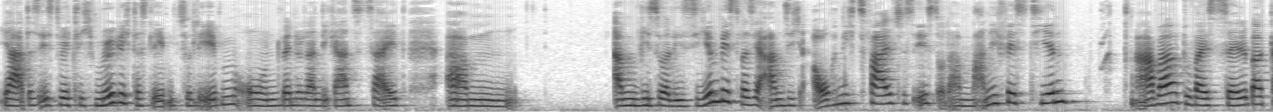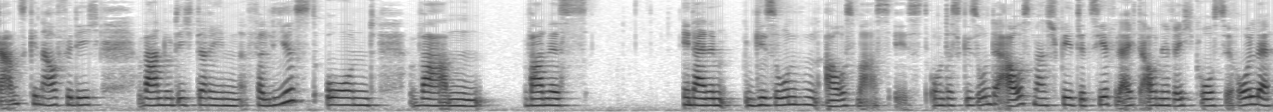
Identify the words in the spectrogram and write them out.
ja, das ist wirklich möglich, das Leben zu leben. Und wenn du dann die ganze Zeit ähm, am Visualisieren bist, was ja an sich auch nichts Falsches ist, oder am Manifestieren, aber du weißt selber ganz genau für dich, wann du dich darin verlierst und wann, wann es in einem gesunden Ausmaß ist. Und das gesunde Ausmaß spielt jetzt hier vielleicht auch eine recht große Rolle,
